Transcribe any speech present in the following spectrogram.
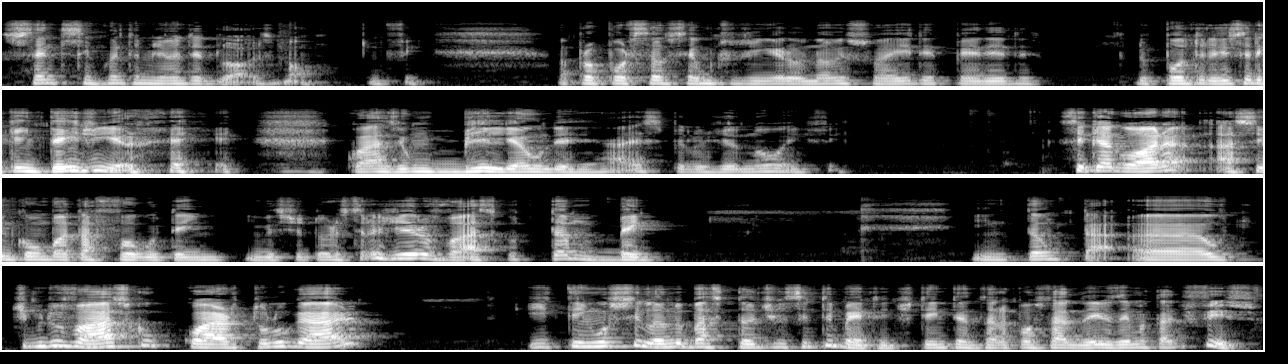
150 milhões de dólares. Bom, enfim. A proporção, se é muito dinheiro ou não, isso aí depende de, do ponto de vista de quem tem dinheiro. quase um bilhão de reais pelo Genoa, enfim. Sei que agora, assim como o Botafogo tem investidor estrangeiro, o Vasco também. Então tá. Uh, o time do Vasco, quarto lugar, e tem oscilando bastante recentemente. A gente tem tentado apostar neles aí, mas tá difícil.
